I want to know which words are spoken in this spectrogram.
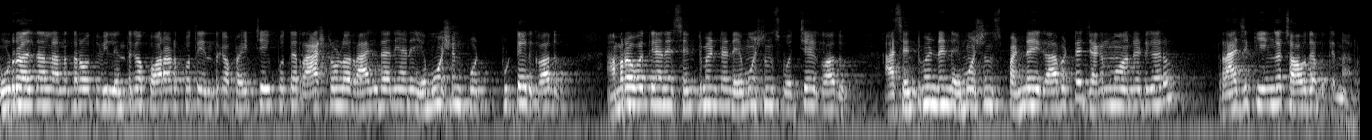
మూడు రాజధానులు అన్న తర్వాత వీళ్ళు ఇంతగా పోరాడపోతే ఇంతగా ఫైట్ చేయకపోతే రాష్ట్రంలో రాజధాని అనే ఎమోషన్ పుట్- పుట్టేది కాదు. అమరావతి అనే సెంటిమెంట్ అండ్ ఎమోషన్స్ వచ్చేవి కాదు. ఆ సెంటిమెంట్ అండ్ ఎమోషన్స్ పండేవి కాబట్టే జగన్మోహన్ రెడ్డి గారు రాజకీయంగా చావు దెబ్బతిన్నారు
